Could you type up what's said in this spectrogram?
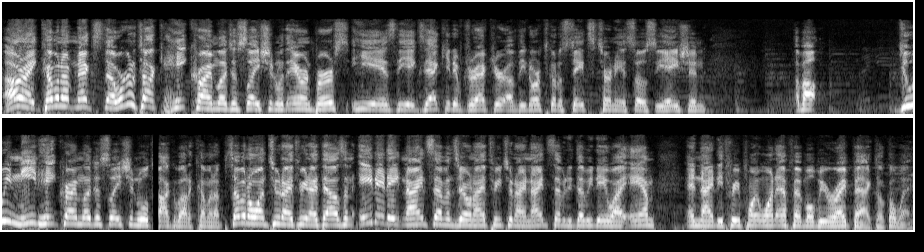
All right, coming up next, uh, we're going to talk hate crime legislation with Aaron Birst. He is the executive director of the North Dakota States Attorney Association about do we need hate crime legislation? We'll talk about it coming up. 701 293 9000, 888 970 9329 970 WDAY and 93.1 FM. We'll be right back. Don't go away.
